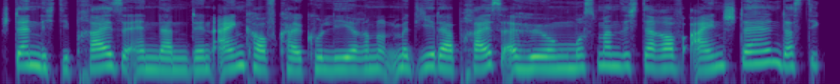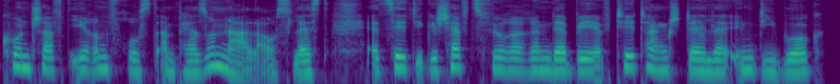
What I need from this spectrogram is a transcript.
Ständig die Preise ändern, den Einkauf kalkulieren und mit jeder Preiserhöhung muss man sich darauf einstellen, dass die Kundschaft ihren Frust am Personal auslässt, erzählt die Geschäftsführerin der BFT-Tankstelle in Dieburg,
